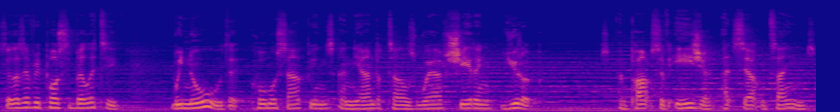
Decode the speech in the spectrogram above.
So there's every possibility. We know that Homo sapiens and Neanderthals were sharing Europe and parts of Asia at certain times.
